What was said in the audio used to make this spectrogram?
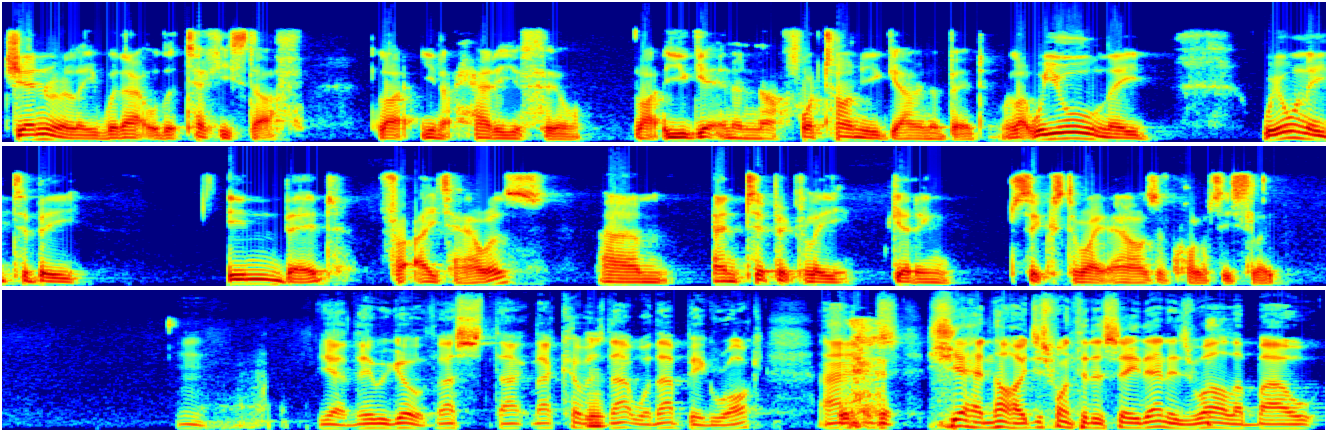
generally without all the techie stuff, like you know, how do you feel? Like, are you getting enough? What time are you going to bed? Like, we all need, we all need to be in bed for eight hours um, and typically getting six to eight hours of quality sleep. Mm. Yeah, there we go. That's that. That covers mm. that with that big rock. And yeah, no, I just wanted to say then as well about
